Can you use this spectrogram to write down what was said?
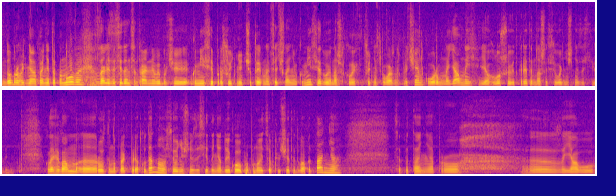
Доброго дня, пані та панове. В залі засідань Центральної виборчої комісії присутньо 14 членів комісії. Двоє наших колег відсутні з поважних причин. Кворум наявний. Я оголошую відкритим наше сьогоднішнє засідання. Колеги, вам е, роздано проект порядку денного сьогоднішнього засідання, до якого пропонується включити два питання. Це питання про е, заяву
